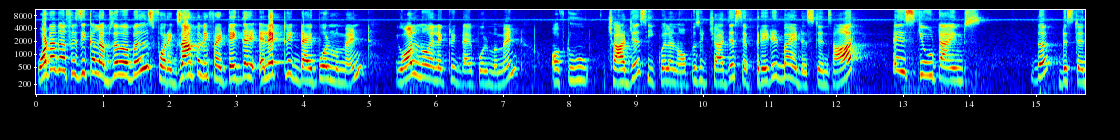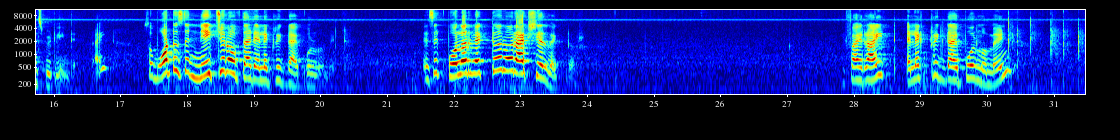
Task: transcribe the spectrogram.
What are the physical observables? For example, if I take the electric dipole moment, you all know electric dipole moment of two charges equal and opposite charges separated by a distance r is q times the distance between them, right. So, what is the nature of that electric dipole moment? Is it polar vector or axial vector? If I write electric dipole moment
